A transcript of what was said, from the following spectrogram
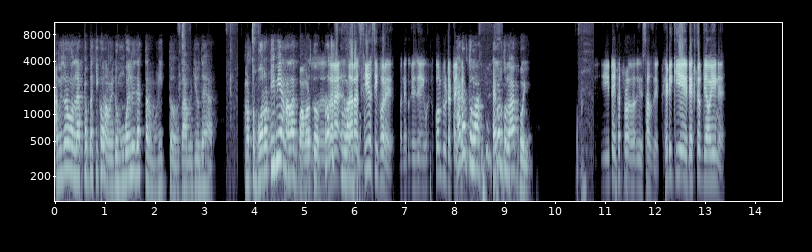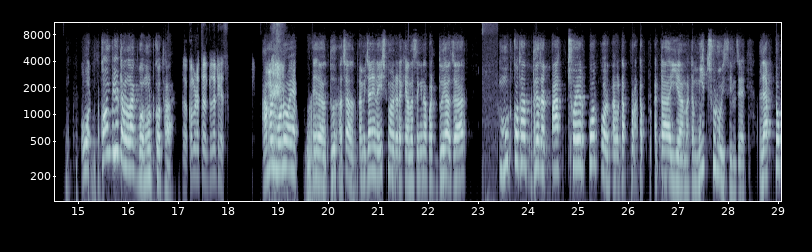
আমি জনগণ ল্যাপটপটা কি করো আমি তো দেখতাম নৃত্য যা ভিডিও দেখার। আমার তো বড় টিভি আনা লাগবে আমার তো যারা। সিএসসি করে মানে কম্পিউটার টাইপের তো তো লাগবেই। এই টাইপের সাবজেক্ট হেডি কি ডেস্কটপ দেওয়াই না ও কম্পিউটার লাগবে মোট কথা। কম্পিউটার তো ঠিক আছে। আমার মনে হয় আচ্ছা আমি জানি না ইসমাইল এটা খেয়াল আছে কিনা বাট দুই হাজার মোট কথা দুই হাজার পাঁচ ছয়ের পর পর একটা একটা- একটা ইয়া একটা মিথ শুরু হয়েছিল যে laptop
